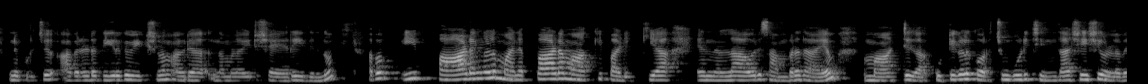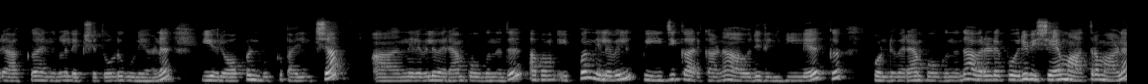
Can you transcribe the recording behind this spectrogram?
ഇതിനെക്കുറിച്ച് അവരുടെ ദീർഘവീക്ഷണം അവർ നമ്മളായിട്ട് ഷെയർ ചെയ്തിരുന്നു. അപ്പം ഈ പാഠങ്ങൾ മനഃപ്പാഠമാക്കി പഠിക്കുക എന്നുള്ള ആ ഒരു സമ്പ്രദായം മാറ്റുക കുട്ടികൾ കുറച്ചും കൂടി ചിന്താശേഷി ഉള്ളവരാക്കുക എന്നുള്ള ലക്ഷ്യത്തോടു കൂടിയാണ് ഈ ഒരു ഓപ്പൺ ബുക്ക് പരീക്ഷ നിലവിൽ വരാൻ പോകുന്നത്. അപ്പം ഇപ്പം നിലവിൽ പി ജിക്കാർക്കാണ് ആ ഒരു രീതിയിലേക്ക് കൊണ്ടുവരാൻ പോകുന്നത്. അവരുടെ ഇപ്പോൾ ഒരു വിഷയം മാത്രമാണ്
